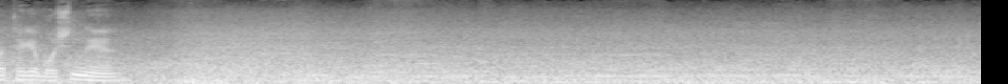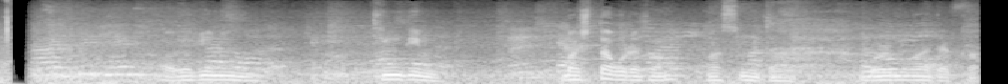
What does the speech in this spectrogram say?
야 되게 멋있네요. 어, 여기는 딩딤 맛있다고 그래서 왔습니다. 뭘 먹어야 될까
